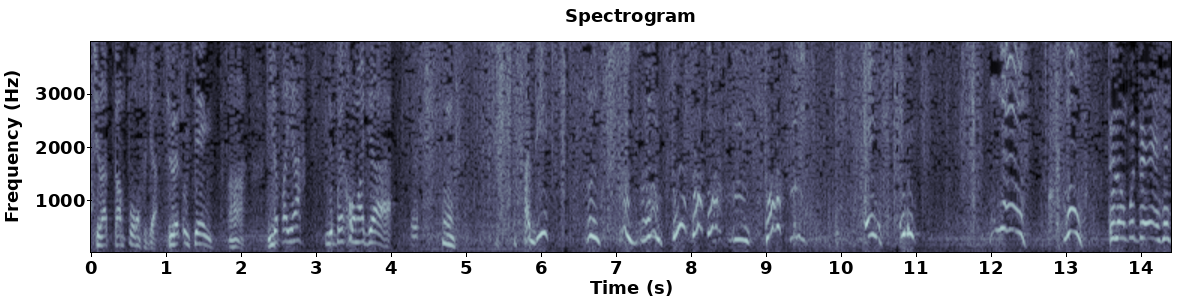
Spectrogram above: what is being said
Silat kampung saja. Silat ucing. Ah, ndak payah. Ndak payah kau ngajak. Hmm. Adi. Tuh, tuh, tuh. Tuh. Eh, ini. Tolong putri.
